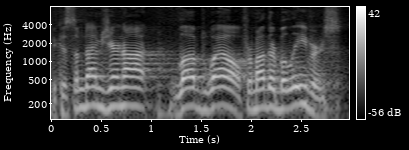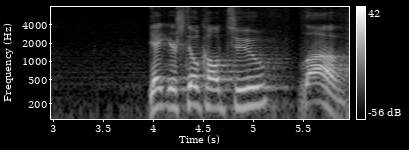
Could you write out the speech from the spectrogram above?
Because sometimes you're not loved well from other believers, yet you're still called to love.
